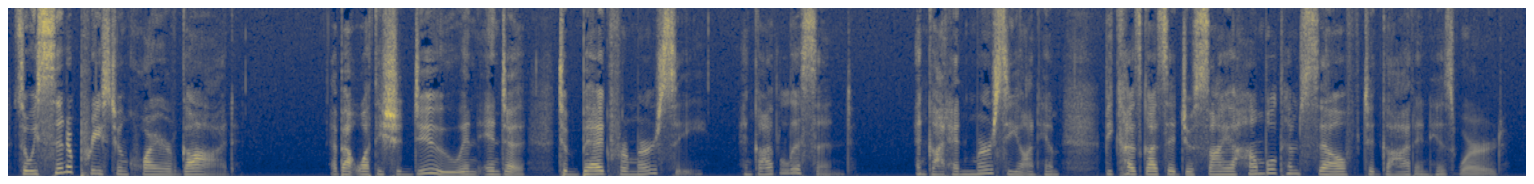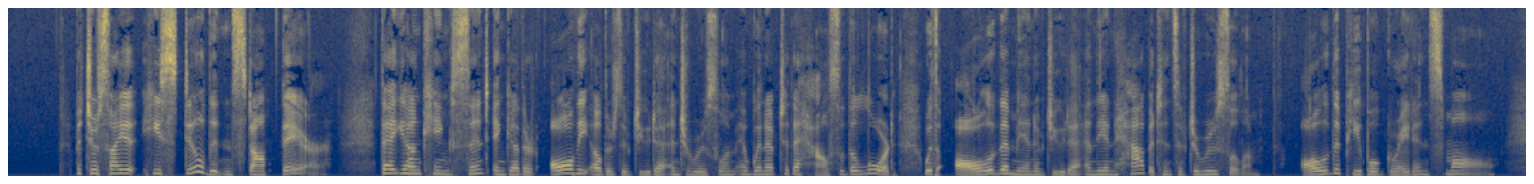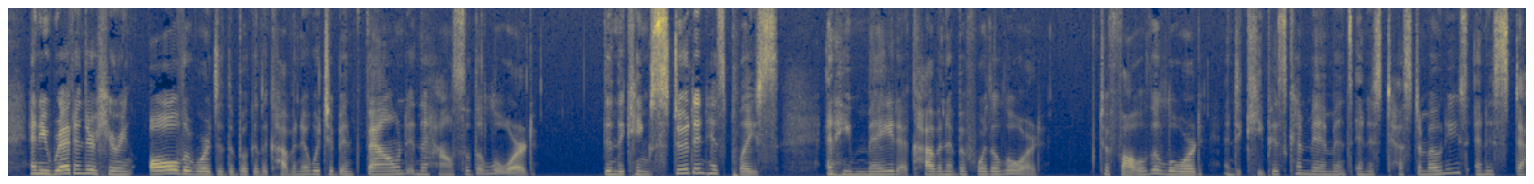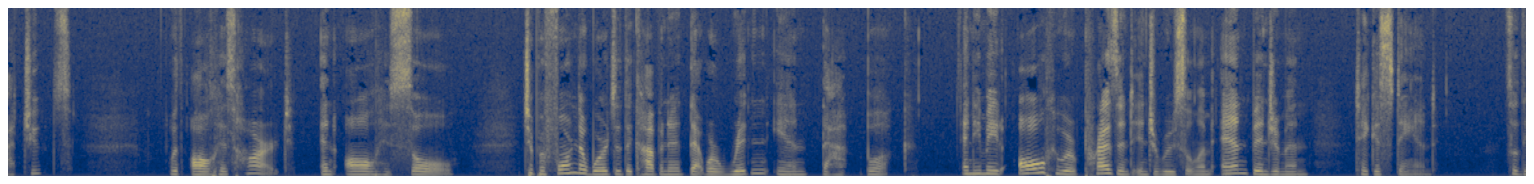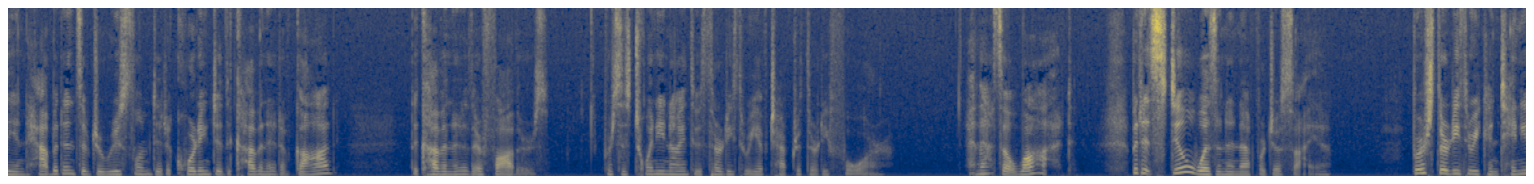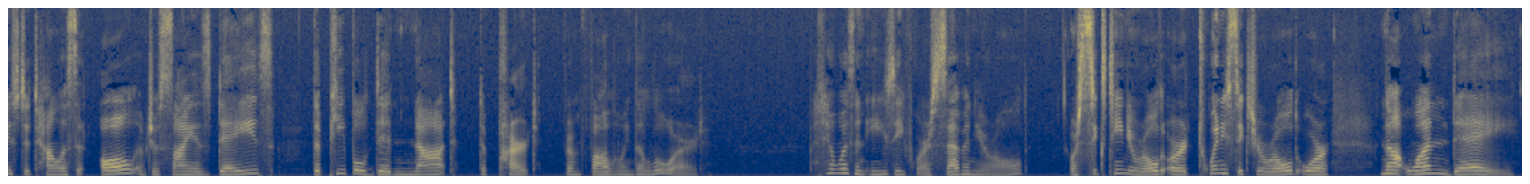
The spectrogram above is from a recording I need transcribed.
So he sent a priest to inquire of God about what they should do and, and to, to beg for mercy. And God listened. And God had mercy on him because God said Josiah humbled himself to God and his word. But Josiah, he still didn't stop there. That young king sent and gathered all the elders of Judah and Jerusalem and went up to the house of the Lord with all of the men of Judah and the inhabitants of Jerusalem, all of the people, great and small. And he read in their hearing all the words of the book of the covenant which had been found in the house of the Lord. Then the king stood in his place and he made a covenant before the Lord to follow the Lord and to keep his commandments and his testimonies and his statutes with all his heart and all his soul, to perform the words of the covenant that were written in that book. And he made all who were present in Jerusalem and Benjamin take a stand. So the inhabitants of Jerusalem did according to the covenant of God, the covenant of their fathers verses 29 through 33 of chapter 34. And that's a lot. But it still wasn't enough for Josiah. Verse 33 continues to tell us that all of Josiah's days, the people did not depart from following the Lord. But it wasn't easy for a seven year old, or 16 year old, or a 26 year old, or not one day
